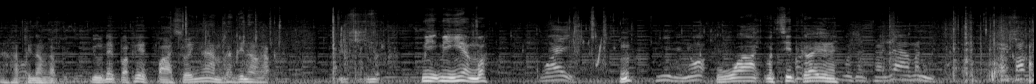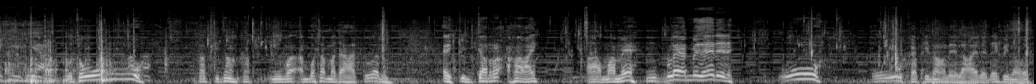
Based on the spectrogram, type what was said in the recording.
นะครับ พี่น้องครับ อยู่ในประเภทปลาสวยงามครับพี่น้องครับ มีมีเงี้ยงบ่ ไว้หึ นี่เดี๋ยวเนาะว้ายมันซิดก็ได้ไงมันจะฉายามันไอ้ปักไอ้ขี้เหี้ยโอ้โหครับพี่น้องครับนี่ว่าอันบ่ธรรมดาตัวนี่ไอ้กินจะระหายอ่ามาไหมมึงแปลนไปเลยดิโอ้โอ้ครับพี่น้องได้หลายเลยได้พี่น้องเลย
